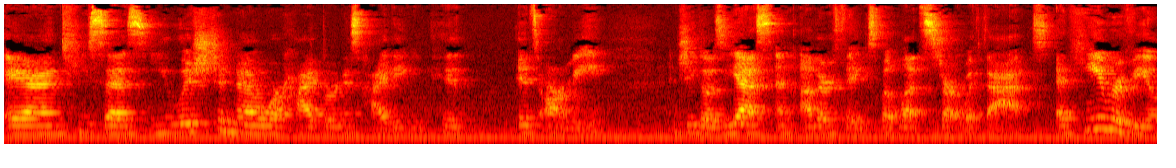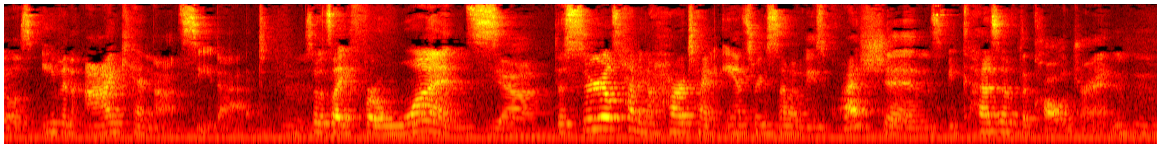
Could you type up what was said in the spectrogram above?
and he says, "You wish to know where Hybern is hiding his, its army." And she goes, "Yes, and other things, but let's start with that." And he reveals, "Even I cannot see that." Mm. So it's like for once, Yeah. the Suriel's having a hard time answering some of these questions because of the cauldron Mm-hmm.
